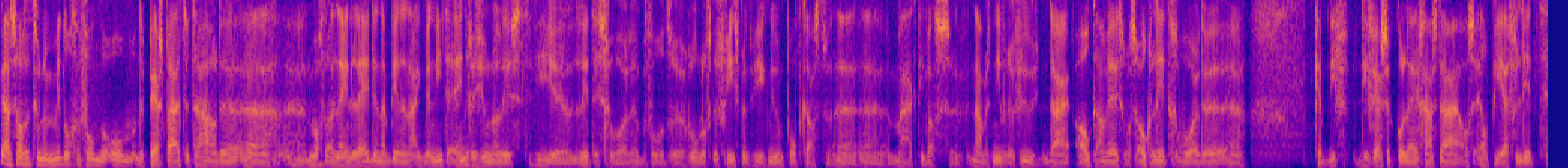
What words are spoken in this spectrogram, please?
Ja, ze hadden toen een middel gevonden om de pers buiten te houden. Eh, eh, er mochten alleen leden naar binnen. Nou, ik ben niet de enige journalist die eh, lid is geworden. Bijvoorbeeld uh, Roelof de Vries, met wie ik nu een podcast maak. Die was namens Nieuwe Revue daar ook aanwezig. Was ook lid geworden. Ik heb div- diverse collega's daar als LPF-lid.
